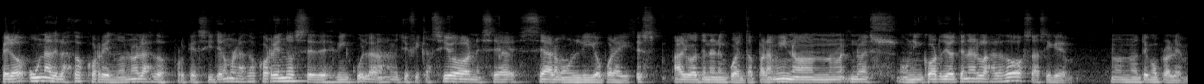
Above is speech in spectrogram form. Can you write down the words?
Pero una de las dos corriendo, no las dos, porque si tenemos las dos corriendo, se desvinculan las notificaciones, se, arma un lío por ahí. Es algo a tener en cuenta. Para mí no, no, es un incordio tenerlas las dos, así que no, no tengo problema.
